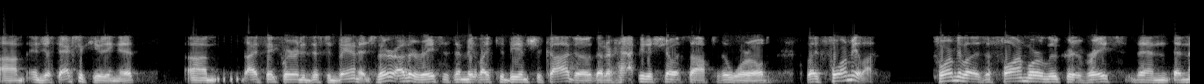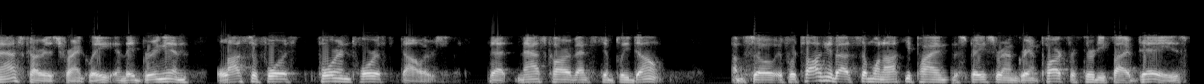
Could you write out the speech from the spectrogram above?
um, and just executing it, um, I think we're at a disadvantage. There are other races that may like to be in Chicago that are happy to show us off to the world, like Formula. Formula is a far more lucrative race than, than NASCAR is, frankly, and they bring in lots of forest, foreign tourist dollars that NASCAR events simply don't. Um, so if we're talking about someone occupying the space around Grant Park for 35 days –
